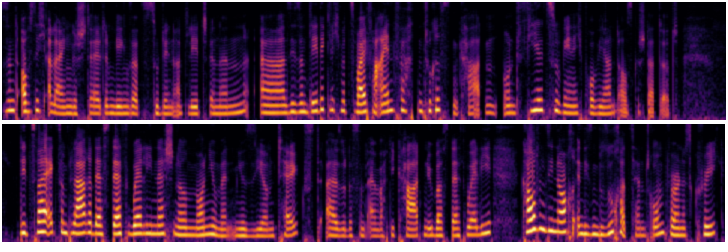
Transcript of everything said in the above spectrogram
sind auf sich allein gestellt im Gegensatz zu den AthletInnen. Äh, sie sind lediglich mit zwei vereinfachten Touristenkarten und viel zu wenig Proviant ausgestattet. Die zwei Exemplare des Death Valley National Monument Museum Text, also das sind einfach die Karten übers Death Valley, kaufen sie noch in diesem Besucherzentrum Furnace Creek.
